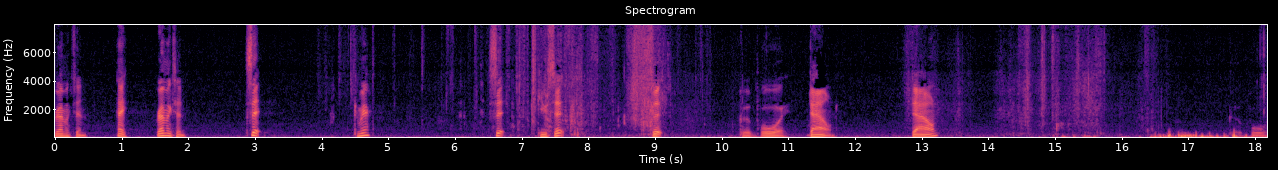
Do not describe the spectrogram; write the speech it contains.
Remington. Hey, Remington. Sit. Come here. Sit. Can you sit? Sit. Good boy. Down. Down.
